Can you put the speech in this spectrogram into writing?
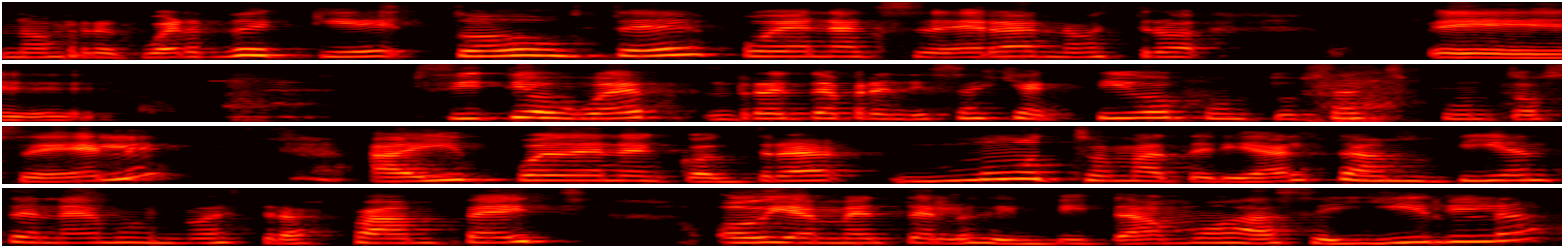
nos recuerde que todos ustedes pueden acceder a nuestro eh, sitio web reddeaprendizajeactivo.usach.cl. Ahí pueden encontrar mucho material. También tenemos nuestra fanpage. Obviamente los invitamos a seguirla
